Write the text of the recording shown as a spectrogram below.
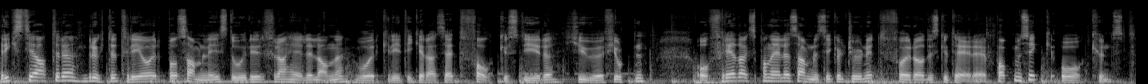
Riksteatret brukte tre år på å samle historier fra hele landet. Vår kritiker har sett Folkestyret 2014. Og Fredagspanelet samles i Kulturnytt for å diskutere popmusikk og kunst.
